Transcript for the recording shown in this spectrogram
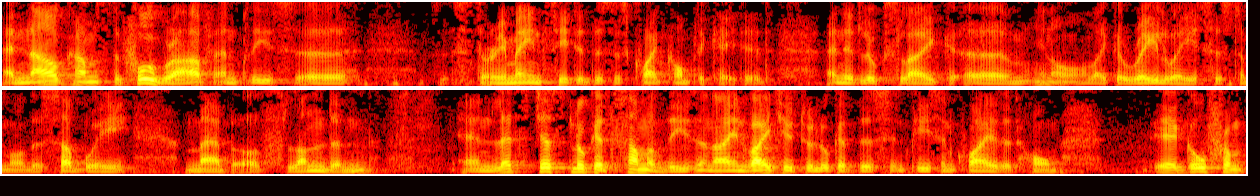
And now comes the full graph, and please uh, remain seated. This is quite complicated, and it looks like um, you know like a railway system or the subway map of London. And let's just look at some of these, and I invite you to look at this in peace and quiet at home. Uh, go from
